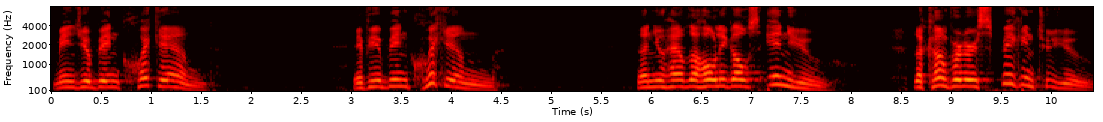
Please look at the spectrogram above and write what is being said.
It means you've been quickened. If you've been quickened, then you have the Holy Ghost in you. The Comforter is speaking to you.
